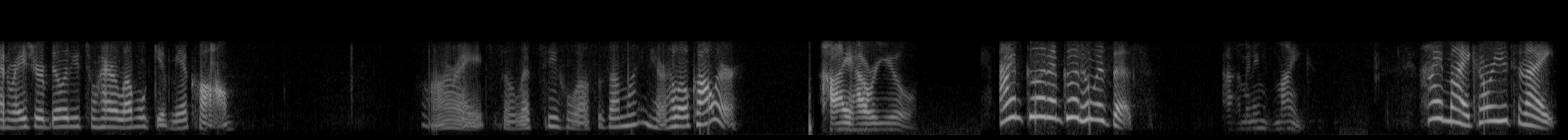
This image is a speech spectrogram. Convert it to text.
and raise your abilities to a higher level, give me a call. All right, so let's see who else is online here. Hello, caller. Hi, how are you? I'm good. I'm good. Who is this? Uh, my name's Mike. Hi, Mike. How are you tonight?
